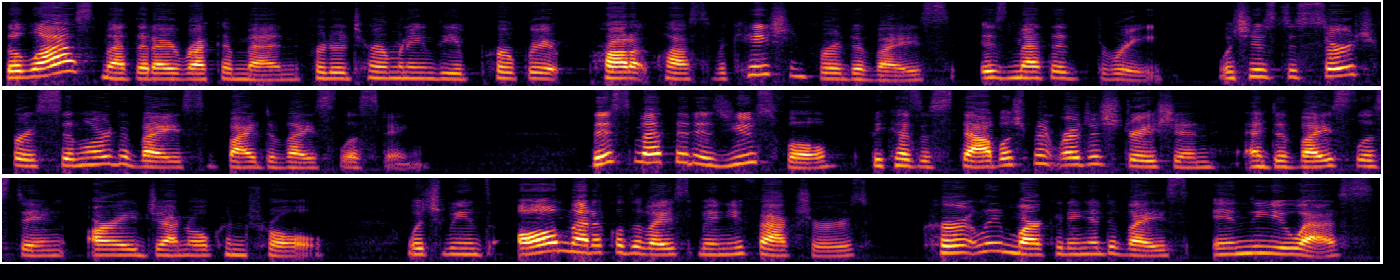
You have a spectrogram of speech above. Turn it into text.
The last method I recommend for determining the appropriate product classification for a device is method 3, which is to search for a similar device by device listing. This method is useful because establishment registration and device listing are a general control, which means all medical device manufacturers currently marketing a device in the U.S.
